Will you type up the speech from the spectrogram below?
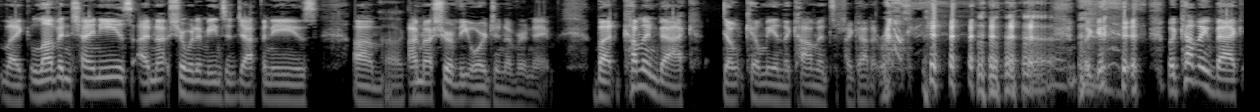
like love in Chinese. I'm not sure what it means in Japanese. Um, okay. I'm not sure of the origin of her name. But coming back, don't kill me in the comments if I got it wrong. but, but, coming back,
